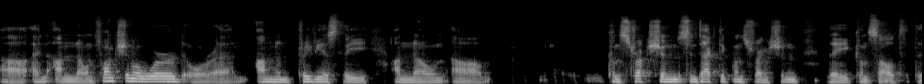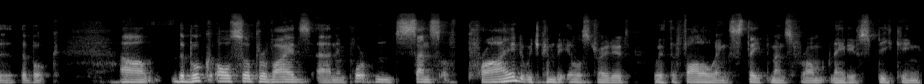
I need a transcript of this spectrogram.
uh, an unknown functional word or an previously unknown um, construction, syntactic construction, they consult the, the book. Um, the book also provides an important sense of pride, which can be illustrated with the following statements from native speaking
